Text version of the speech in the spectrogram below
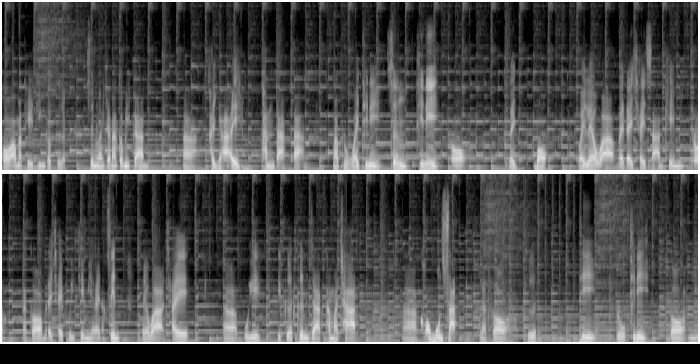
พอเอามาเททิ้งก็เกิด ซึ่งหลังจากนั้นก็มีการขยายพันธุ์ต่างๆ มาปลูกไว้ที่นี่ ซึ่งที่นี่ก็ได้บอก ไว้แล้วว่าไม่ได้ใช้สารเคมีรดแล้วก็ไม่ได้ใช้ปุ๋ยเคมีอะไรทั้งสิ้น แต่ว่าใช้ปุ๋ยที่เกิดขึ้นจากธรรมชาติอของมูลสัตว์ แล้วก็พืชที่ปลูกที่นี่ก็มี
